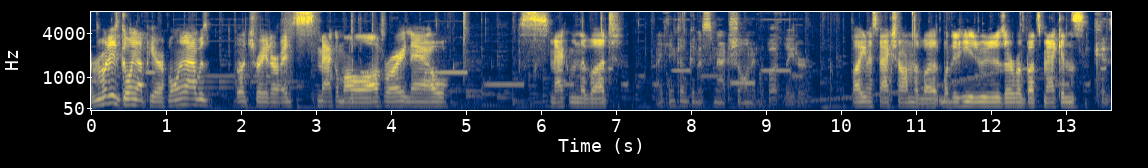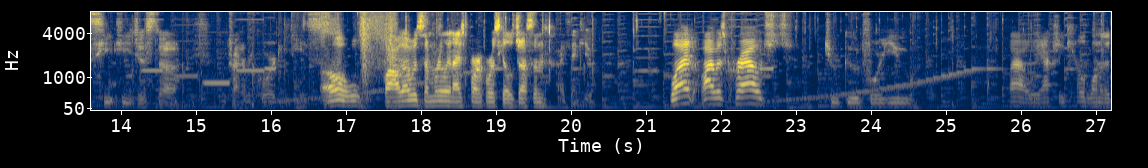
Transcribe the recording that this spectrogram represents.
Everybody's going up here. If only I was a traitor, I'd smack them all off right now. Smack them in the butt. I think I'm gonna smack Sean in the butt later, Why are you gonna smack Sean in the butt? What did he do to deserve a butt smackings? cause he he just uh, I'm trying to record and he's. Oh, wow, that was some really nice parkour skills, Justin. I thank you. What? I was crouched. Too good for you. Wow, we actually killed one of the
